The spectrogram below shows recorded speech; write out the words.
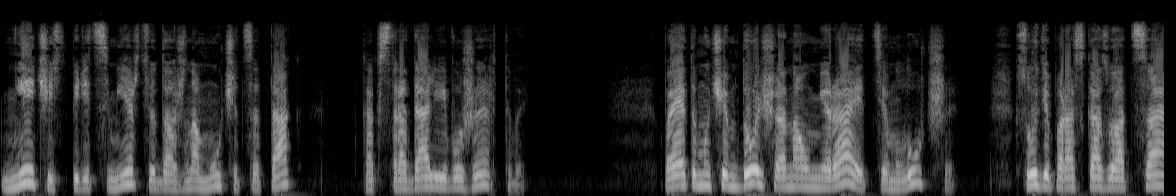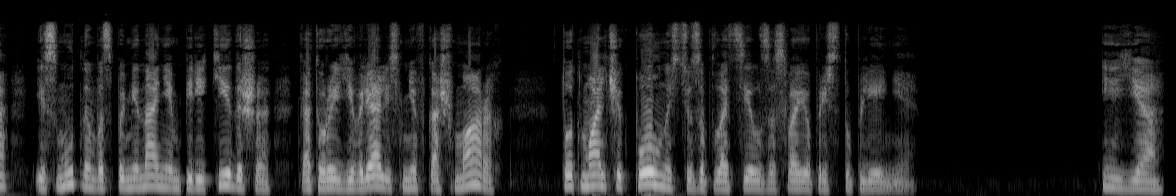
нечисть перед смертью должна мучиться так, как страдали его жертвы. Поэтому чем дольше она умирает, тем лучше. Судя по рассказу отца и смутным воспоминаниям перекидыша, которые являлись мне в кошмарах, тот мальчик полностью заплатил за свое преступление. И я...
